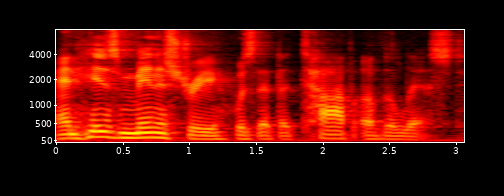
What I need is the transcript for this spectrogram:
And his ministry was at the top of the list.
